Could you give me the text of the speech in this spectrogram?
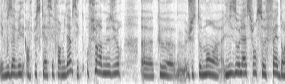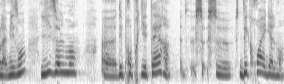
Et vous avez, en plus, ce qui est assez formidable, c'est qu'au fur et à mesure euh, que euh, justement l'isolation se fait dans la maison, l'isolement des propriétaires se, décroît également.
